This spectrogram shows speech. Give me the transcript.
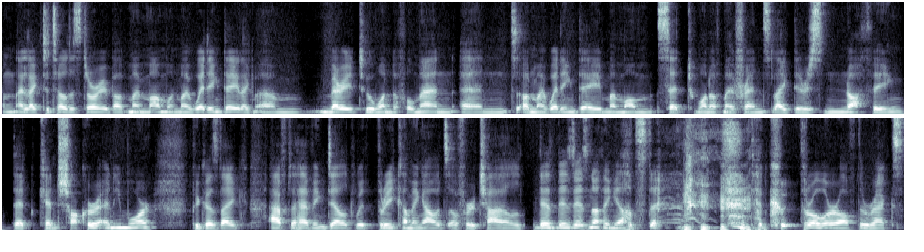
Um, I like to tell the story about my mom on my wedding day. Like, I'm married to a wonderful man. And on my wedding day, my mom said to one of my friends, like, there's nothing that can shock her anymore. Because, like, after having dealt with three coming outs of her child, there, there's, there's nothing else that, that could throw her off the racks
